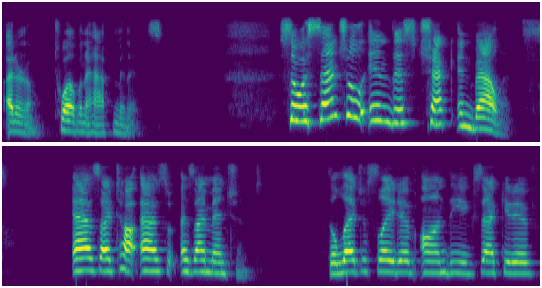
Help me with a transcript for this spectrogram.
I don't know, 12 and a half minutes. So essential in this check and balance, as I ta- as as I mentioned, the legislative on the executive,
